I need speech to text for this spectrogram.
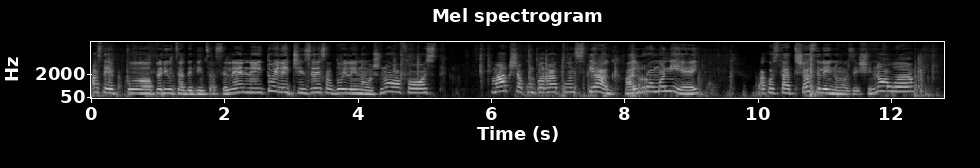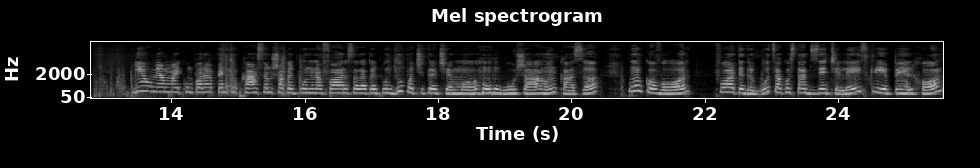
Asta e uh, periuța de dinți a Selenei. 2 lei 50 sau 2 lei 99 a fost. Marc și-a cumpărat un steag al României. A costat 6 lei 99. Eu mi-am mai cumpărat pentru casă, nu știu dacă îl pun în afară sau dacă îl pun după ce trecem uh, ușa în casă. Un covor foarte drăguț, a costat 10 lei, scrie pe el Home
